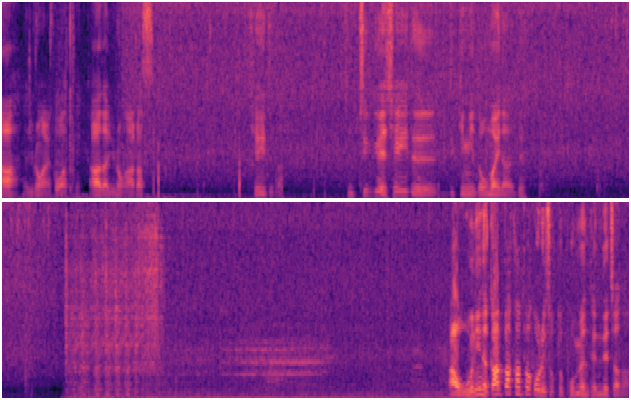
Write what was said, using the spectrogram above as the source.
아, 나 유령 알 것 같아. 아, 나 유령 알았어. 쉐이드다. 지금 특유의 쉐이드 느낌이 너무 많이 나는데? 아, 온이는 깜빡깜빡거리는 속도 보면 된댔잖아.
